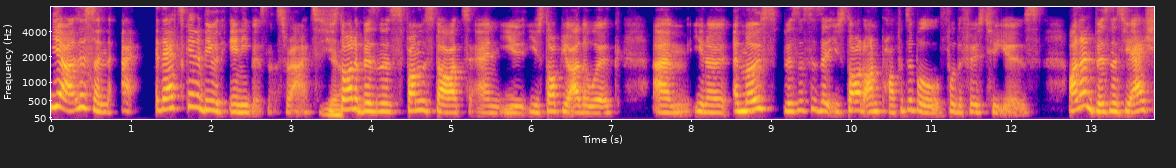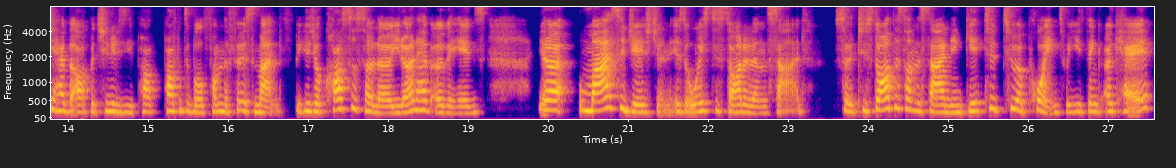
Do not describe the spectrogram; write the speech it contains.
Yeah, listen, I, that's going to be with any business, right? You yeah. start a business from the start and you you stop your other work. Um, you know, and most businesses that you start aren't profitable for the first two years. Online business, you actually have the opportunity to be profitable from the first month because your costs are so low, you don't have overheads you know, my suggestion is always to start it on the side. So to start this on the side and get to, to a point where you think, okay,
